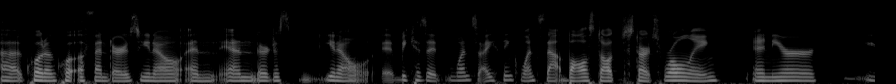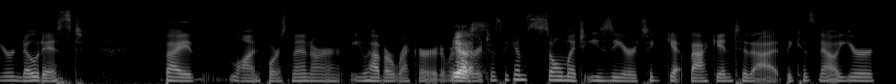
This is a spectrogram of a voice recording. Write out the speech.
uh, quote unquote offenders, you know, and and they're just you know eh, because it once I think once that ball start, starts rolling and you're you're noticed by law enforcement or you have a record or whatever, Yes. it just becomes so much easier to get back into that because now you're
